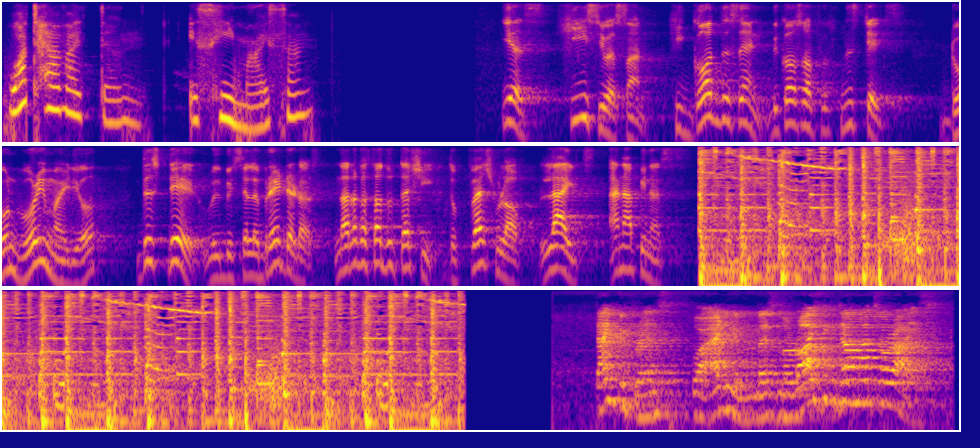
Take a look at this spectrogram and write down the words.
what have I done? Is he my son? Yes, he is your son. He got this end because of his mistakes. Don't worry, my dear. This day will be celebrated as Naraka the festival of lights and happiness. Thank you, friends for adding a mesmerizing drama to our eyes.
